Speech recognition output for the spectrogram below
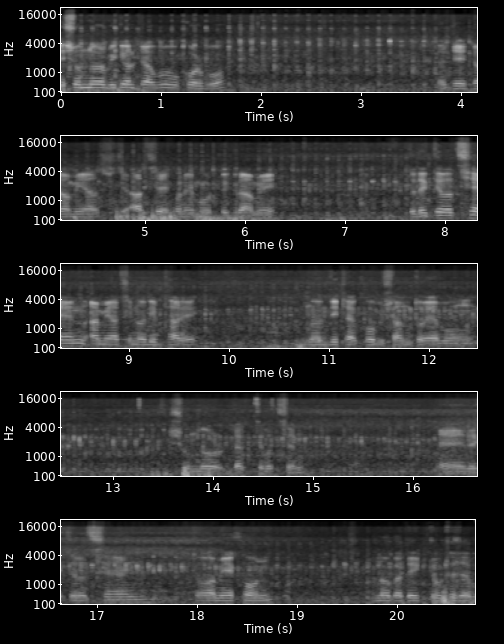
এই সুন্দর বিকেলটা উপভোগ করব। যেহেতু আমি আছি এখন এই মুহূর্তে গ্রামে। তো দেখতে পাচ্ছেন, আমি আছি নদীর ধারে। নদীটা খুবই শান্ত এবং সুন্দর দেখতে পাচ্ছেন। দেখতে পাচ্ছেন? তো আমি এখন নৌকাতে একটু উঠে যাব।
